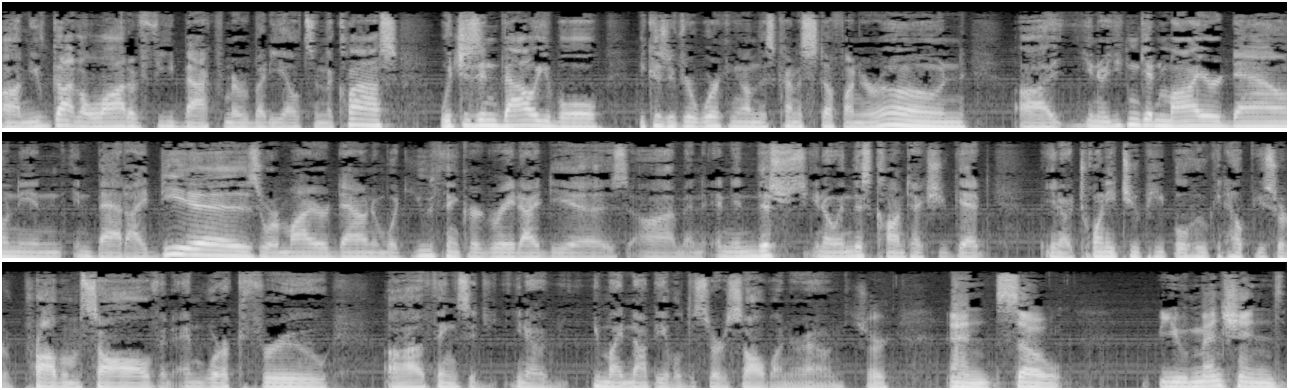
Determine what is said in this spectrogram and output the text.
um, you've gotten a lot of feedback from everybody else in the class, which is invaluable because if you're working on this kind of stuff on your own, uh, you know, you can get mired down in, in bad ideas or mired down in what you think are great ideas. Um, and, and in this, you know, in this context, you get, you know, 22 people who can help you sort of problem solve and, and work through uh, things that, you know, you might not be able to sort of solve on your own. Sure. And so you mentioned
